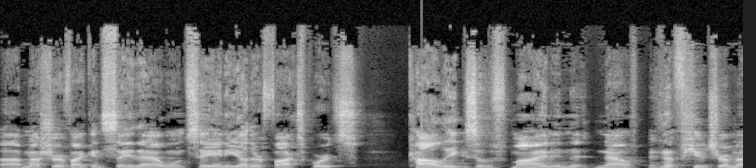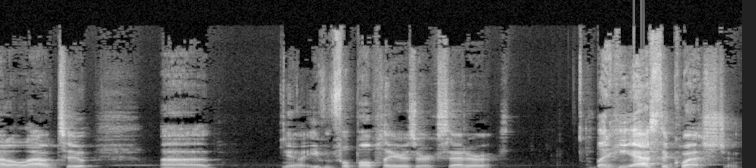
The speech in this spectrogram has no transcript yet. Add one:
Uh, I'm not sure if I can say that. I won't say any other Fox Sports colleagues of mine in the now in the future. I'm not allowed to. Uh, you know, even football players or etc. But he asked the question:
